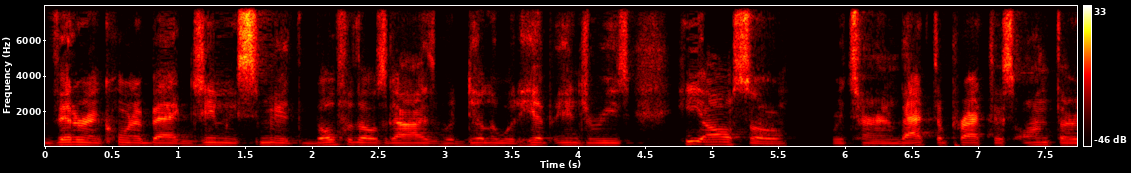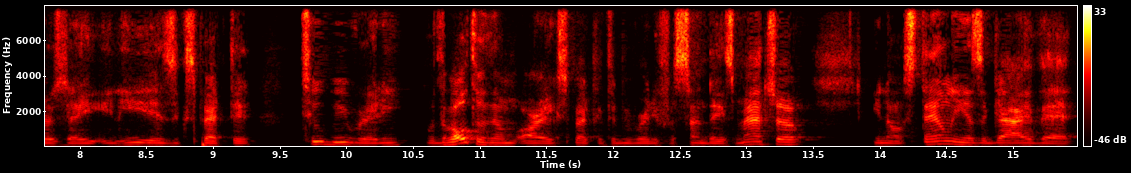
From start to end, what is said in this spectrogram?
veteran cornerback Jimmy Smith. Both of those guys were dealing with hip injuries. He also returned back to practice on Thursday, and he is expected to be ready. Both of them are expected to be ready for Sunday's matchup. You know, Stanley is a guy that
